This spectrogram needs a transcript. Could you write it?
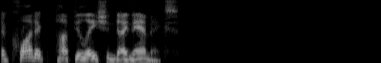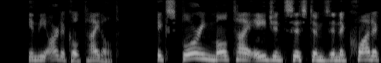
Aquatic population dynamics In the article titled, Exploring Multi-Agent Systems in Aquatic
